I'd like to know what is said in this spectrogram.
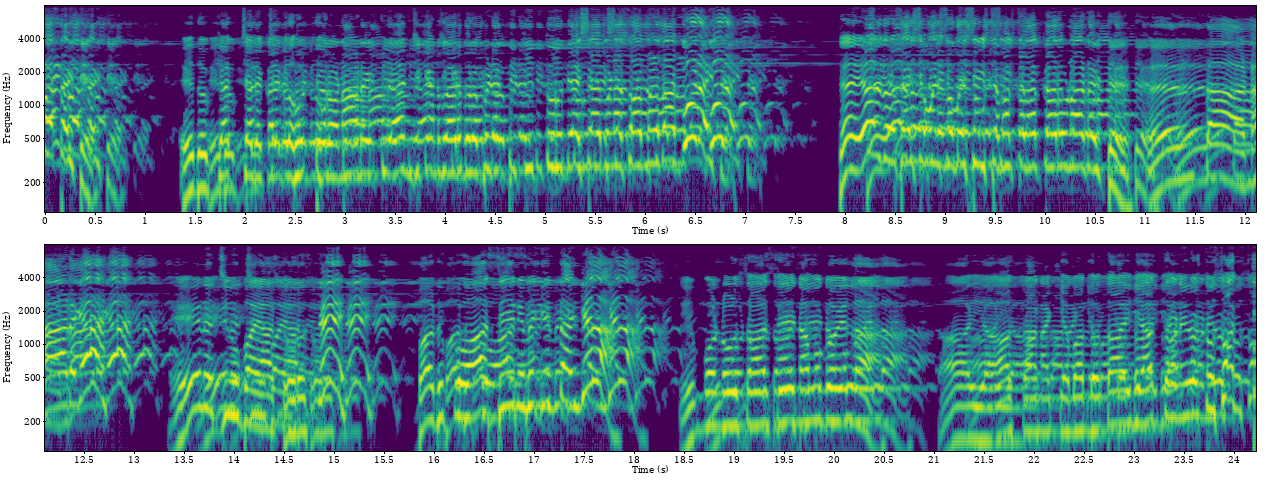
ಗೊತ್ತೈತೆ ಇದು ಕೆಚ್ಚದ ಕೈಗಳು ಹುಟ್ಟಿರೋ ನಾಡೈತಿ ಅಂಜಿಕೆ ಅನ್ನೋದು ಬಿಡತಿ, ಕಿತ್ತೂರು ದೇಶ ಸ್ವಾಮಣದ ಗೂಡೈತೆ ದೇಯಲ್ದು ದೇಶವನ್ನು ದೇಶ ಮಕ್ಕಳ ಕರುನಾಡೈತೆ ಎಂತ ನಾಡಿಗೆ? ಏನು ಜೀವ ಭಯ ತೋರಿಸ್ತಿ? ಬದುಕು ಆಸೆ ನಿಮಗಿದ್ದಂಗಿಲ್ಲ. ನಿಮ್ಮನ್ನು ಉಳ್ಸಾಸೆ ನಮಗೂ ಇಲ್ಲ. ತಾಯಿಯ ಆಸ್ಥಾನಕ್ಕೆ ಬಂದು ತಾಯಿಗೆ ಹತ್ರ ನಿರಷ್ಟು ಸ್ವಚ್ಛ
